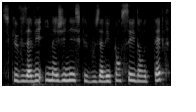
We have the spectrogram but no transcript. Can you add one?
ce que vous avez imaginé, ce que vous avez pensé dans votre tête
